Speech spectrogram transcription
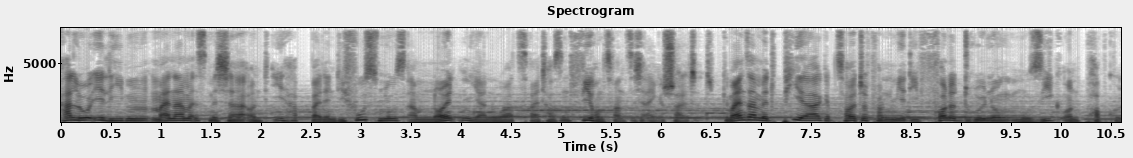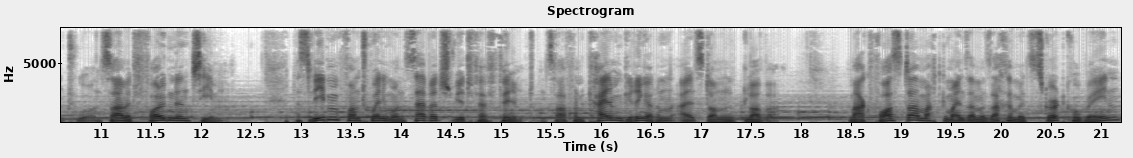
Hallo ihr Lieben, mein Name ist Micha und ihr habt bei den Diffus News am 9. Januar 2024 eingeschaltet. Gemeinsam mit Pia gibt's heute von mir die volle Dröhnung Musik und Popkultur und zwar mit folgenden Themen. Das Leben von 21 Savage wird verfilmt und zwar von keinem geringeren als Donald Glover. Mark Forster macht gemeinsame Sache mit Skirt Cobain,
